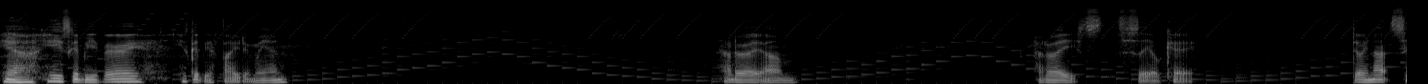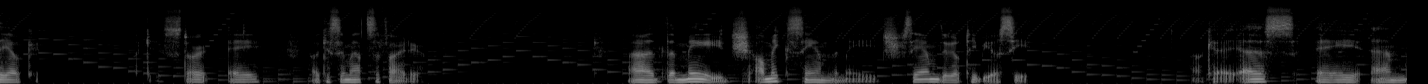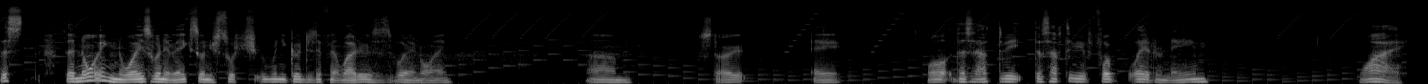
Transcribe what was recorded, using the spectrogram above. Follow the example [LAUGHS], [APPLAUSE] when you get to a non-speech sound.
Yeah, he's gonna be very, he's gonna be a fighter, man. How do I, um, how do I say okay? Do I not say okay? Okay, start A. Okay, so that's the fighter. Uh, the mage. I'll make Sam the mage. Sam the TBOC. Okay, S A M. This the annoying noise when it makes when you switch when you go to different letters is very annoying. Um, start A. Well, does it have to be does it have to be a flip letter name? Why?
